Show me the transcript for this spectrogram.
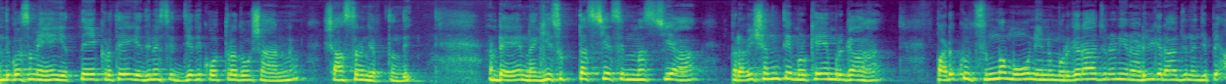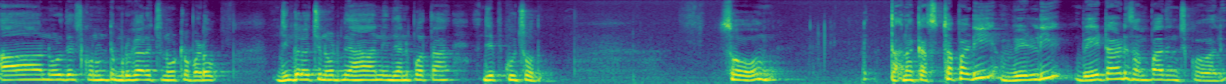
ఇందుకోసమే యత్నే కృతే ఎదిన సిద్ధ్యది కోత్ర దోష అని శాస్త్రం చెప్తుంది. అంటే నగిసుప్తస్య సింహస్య ప్రవిశంతి మృకే మృగా. పడుకు సింహము నేను మృగరాజుని నేను అడవికి రాజుని అని చెప్పి ఆ నోరు తెచ్చుకొని ఉంటే మృగాలు వచ్చి నోట్లో పడవు. జింకలు వచ్చి నోటి మీద "ఆ, నేను చనిపోతా అని చెప్పి కూర్చోదు. సో తన కష్టపడి వెళ్ళి వేటాడి సంపాదించుకోవాలి.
